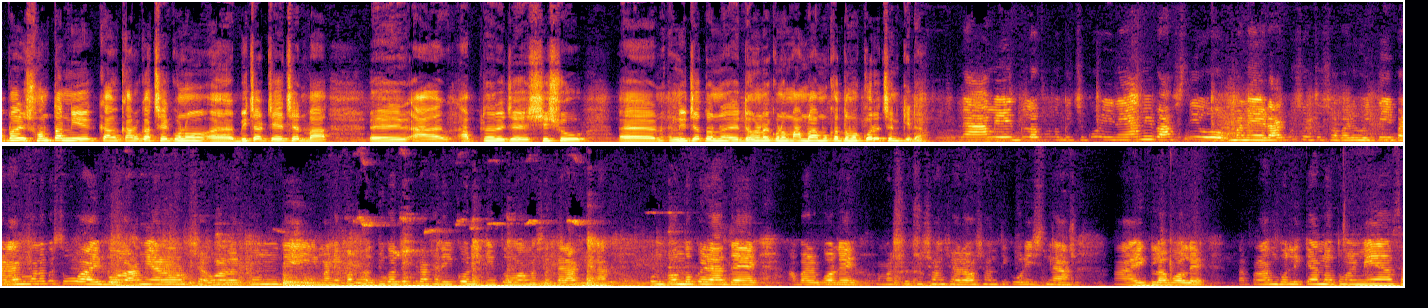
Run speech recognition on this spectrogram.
আপনার এই সন্তান নিয়ে কারও কাছে কোনো বিচার চেয়েছেন বা আপনার যে শিশু নির্যাতন এই ধরনের কোনো মামলা মোকদ্দমা করেছেন কি না, আমি এগুলো কোনো কিছু করি নাই। আমি ভাবছি ও মানে রাগ বিষয় তো সবার হইতেই পারে। আমি মনে করছি ও আইবো, আমি আর ওর ফোন দেই মানে কথা যোগাযোগ রাখারই করি কিন্তু আমার সাথে রাখে না। ফোন বন্ধ করে দেয় আবার বলে আমার সুখী সংসারে অশান্তি করিস না। এগুলা বলে। তারপর আমি বলি কেন? তোমার মেয়ে আছে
